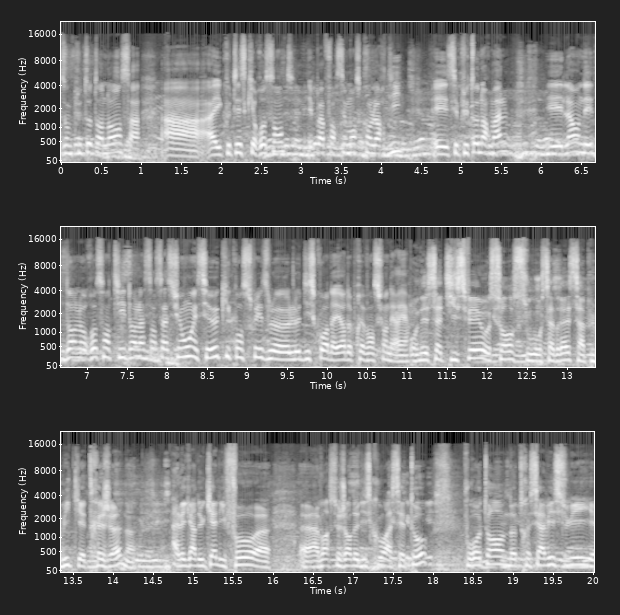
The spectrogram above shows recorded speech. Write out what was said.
Ils ont plutôt tendance à, à- écouter ce qu'ils ressentent et pas forcément ce qu'on leur dit. Et c'est plutôt normal. Et là, on est dans le ressenti, dans la sensation. Et c'est eux qui construisent le, discours d'ailleurs de prévention derrière. On est satisfait au sens où on s'adresse à un public qui est très jeune, à l'égard duquel il faut euh, euh, avoir ce genre de discours assez tôt. Pour autant, notre service, lui,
